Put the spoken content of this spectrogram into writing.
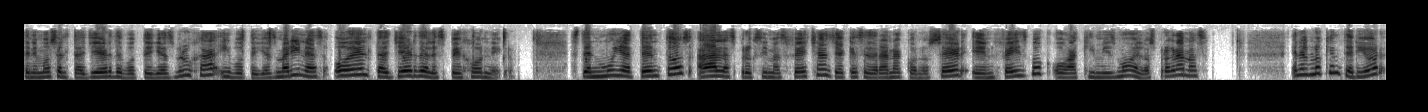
tenemos el taller de botellas bruja y botellas marinas o el taller del espejo negro. Estén muy atentos a las próximas fechas ya que se darán a conocer en Facebook o aquí mismo en los programas. En el bloque anterior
